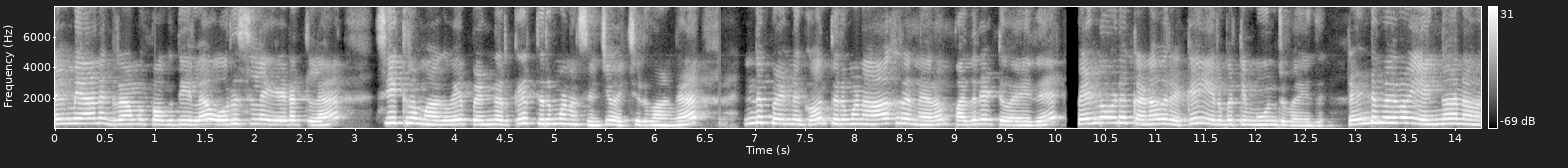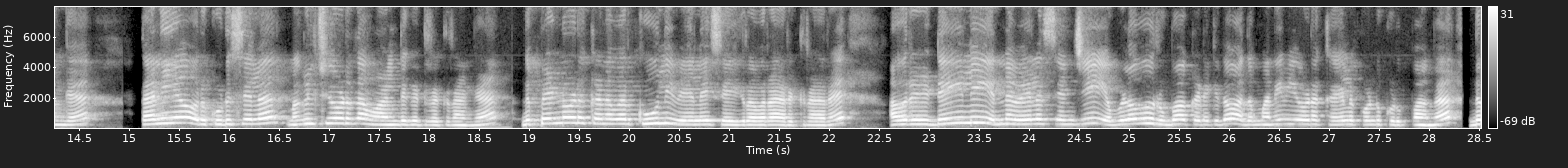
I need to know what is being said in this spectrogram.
ஏழ்மையான கிராம பகுதியில் ஒரு சில இடத்துல சீக்கிரமாகவே பெண்ணிற்கு திருமணம் செஞ்சு வச்சிடுவாங்க. இந்த பெண்ணுக்கும் திருமணம் ஆகிற நேரம் பதினெட்டு வயது பெண்ணோட கணவருக்கு இருபத்தி மூன்று வயது. ரெண்டு பேரும் எங்கானவங்க? தனியா ஒரு குடிசையில மகிழ்ச்சியோட தான் வாழ்ந்துகிட்டு இருக்கிறாங்க. இந்த பெண்ணோட கணவர் கூலி வேலை செய்கிறவரா இருக்கிறாரு. அவர் டெய்லி என்ன வேலை செஞ்சு எவ்வளவு ரூபாய் கிடைக்குதோ அதை மனைவியோட கையில கொண்டு கொடுப்பாங்க. இந்த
